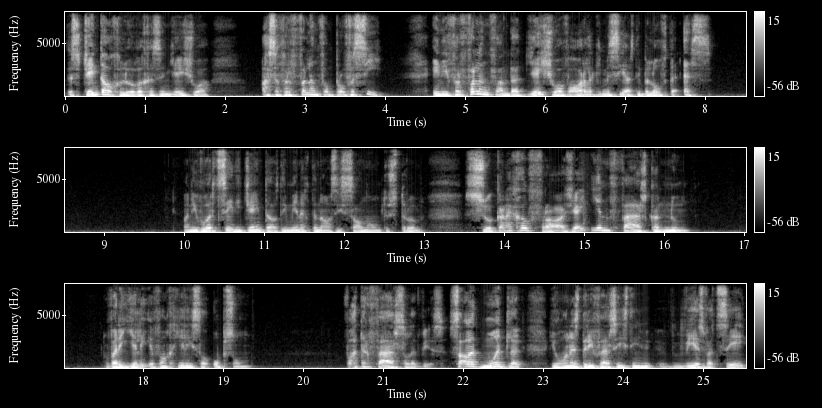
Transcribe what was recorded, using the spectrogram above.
is gentaal gelowiges in Yeshua as 'n vervulling van profesie en die vervulling van dat Yeshua waarlik die Messias, die belofte is. Want die woord sê die gentaals, die menigte nasies sal na hom toe stroom. So kan ek gou vra as jy een vers kan noem wat die hele evangelie sal opsom. Watter vers sal dit wees? Sal dit moontlik Johannes 3 vers 16 wees wat sê,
